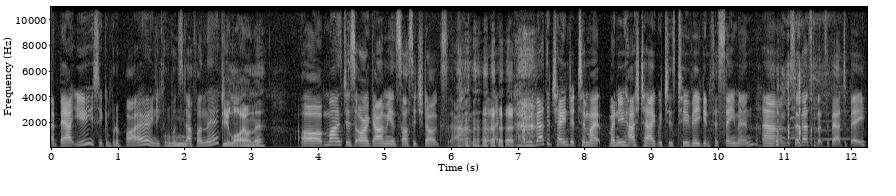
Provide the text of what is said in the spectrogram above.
about you. So you can put a bio and you can put stuff on there. Do you lie on there? Oh, mine's just origami and sausage dogs. Um, I, I'm about to change it to my, my new hashtag, which is too vegan for semen. Um, so that's what it's about to be.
